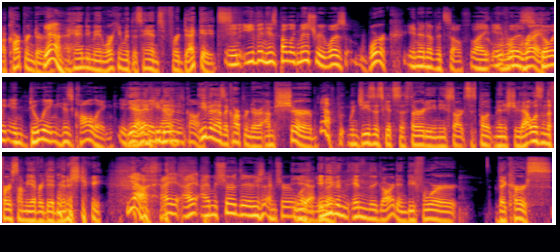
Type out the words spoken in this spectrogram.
a carpenter, Yeah. a handyman working with his hands for decades. And even his public ministry was work in and of itself. Like it was right. going and doing his calling. yeah, and he didn't even as a carpenter. I'm sure. Yeah. When Jesus gets to 30 and he starts his public ministry, that wasn't the first time he ever did ministry. Yeah, I, I, I'm sure there's, I'm sure it was. yeah, and even in the garden before the curse,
